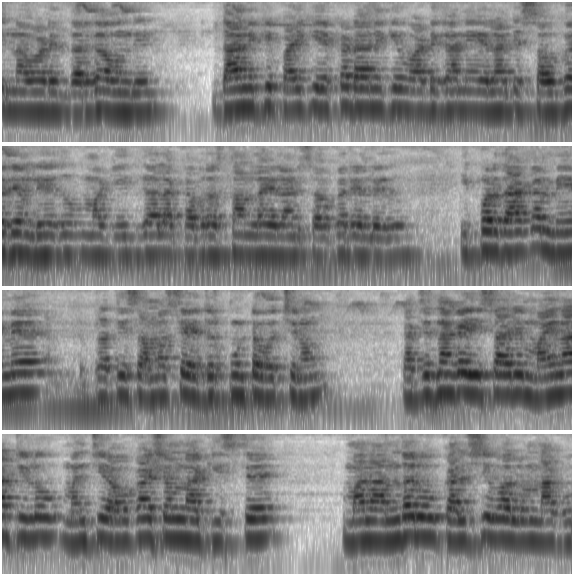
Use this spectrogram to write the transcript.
చిన్నవాడి దర్గా ఉంది. దానికి పైకి ఎక్కడానికి వాటి కానీ ఎలాంటి సౌకర్యం లేదు. మాకు ఈద్గాల కబ్రస్థాన్లో ఎలాంటి సౌకర్యం లేదు. ఇప్పటిదాకా మేమే ప్రతి సమస్య ఎదుర్కొంటూ వచ్చినాం. ఖచ్చితంగా ఈసారి మైనార్టీలు మంచి అవకాశం నాకు ఇస్తే మన అందరూ కలిసి వాళ్ళు నాకు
